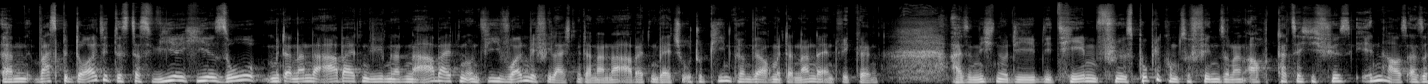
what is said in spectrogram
ähm, was bedeutet es, dass wir hier so miteinander arbeiten, wie wir miteinander arbeiten arbeiten und wie wollen wir vielleicht miteinander arbeiten? Welche Utopien können wir auch miteinander entwickeln? Also nicht nur die, die Themen fürs Publikum zu finden, sondern auch tatsächlich fürs Inhouse. Also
